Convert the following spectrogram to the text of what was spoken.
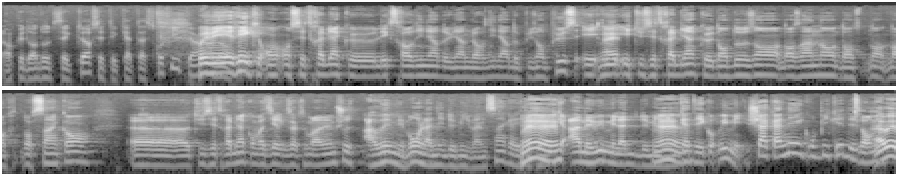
Alors que dans d'autres secteurs, c'était catastrophique. Hein. oui, mais Eric, on, sait très bien que l'extraordinaire devient de l'ordinaire de plus en plus. Et, tu sais très bien que dans deux ans, dans un an, dans, dans, cinq ans, euh, tu sais très bien qu'on va dire exactement la même chose. Ah oui, mais bon, l'année 2025, elle est compliquée. Ah mais oui, mais l'année 2024 est compliquée. Oui, mais chaque année est compliquée désormais. Ah ouais,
